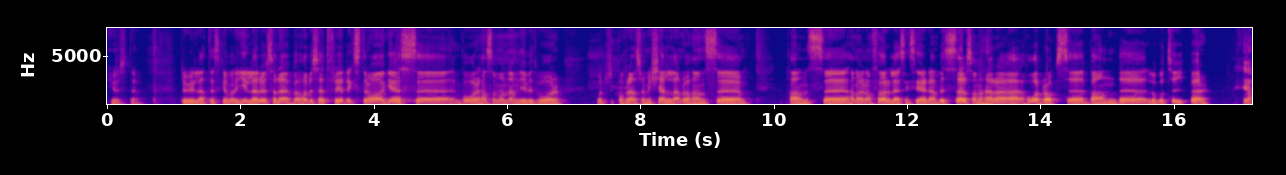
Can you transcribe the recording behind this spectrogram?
Just det. Du vill att det ska vara, gillar du sådär, har du sett Fredrik Strages, eh, vår, han som har namngivit vår, vårt konferensrum i källaren då, hans, eh, hans, eh, han har ju någon föreläsningsserie där han visar sådana här eh, hårdrocksband-logotyper. Ja. Eh,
